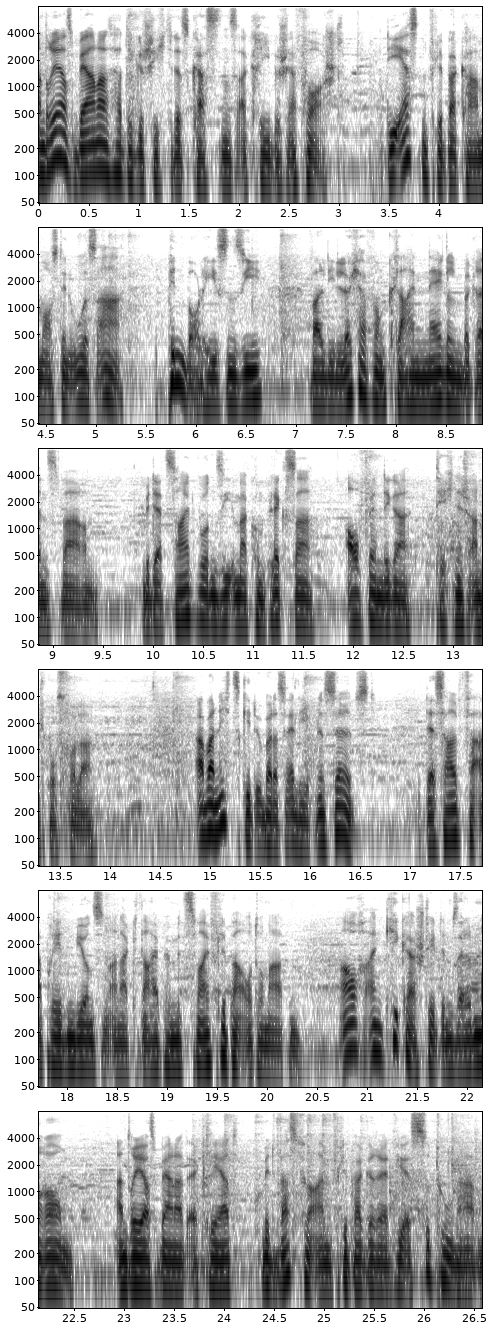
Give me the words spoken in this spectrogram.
Andreas Bernhard hat die Geschichte des Kastens akribisch erforscht. Die ersten Flipper kamen aus den USA. Pinball hießen sie, weil die Löcher von kleinen Nägeln begrenzt waren. Mit der Zeit wurden sie immer komplexer, aufwendiger, technisch anspruchsvoller. Aber nichts geht über das Erlebnis selbst. Deshalb verabreden wir uns in einer Kneipe mit zwei Flipperautomaten. Auch ein Kicker steht im selben Raum. Andreas Bernhard erklärt, mit was für einem Flippergerät wir es zu tun haben.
